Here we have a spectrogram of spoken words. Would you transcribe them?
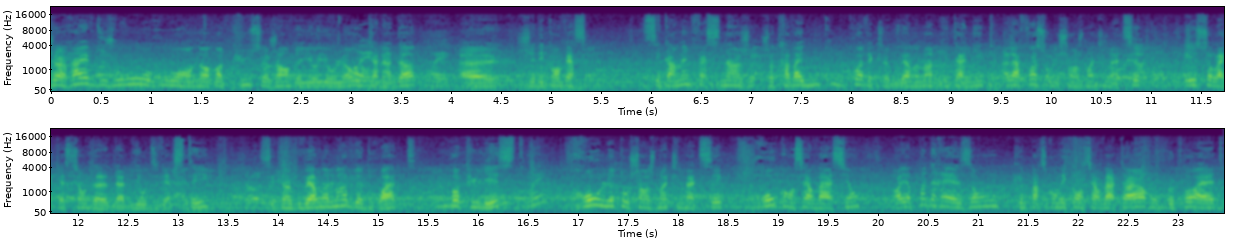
je rêve du jour où on aura plus ce genre de yo-yo-là au Canada. Euh, j'ai des conversations c'est quand même fascinant. Je, travaille beaucoup, beaucoup avec le gouvernement britannique, à la fois sur les changements climatiques et sur la question de, la biodiversité. C'est un gouvernement de droite, populiste, pro-lutte au changement climatique, pro-conservation. Alors, il n'y a pas de raison que parce qu'on est conservateur, on ne peut pas être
